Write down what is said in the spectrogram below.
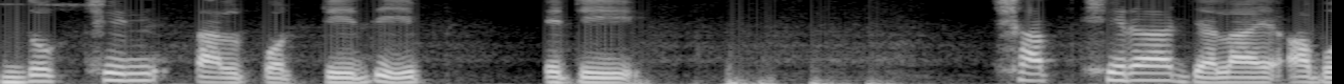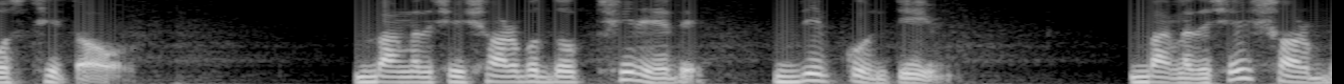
দক্ষিণ তালপট্টি দ্বীপ এটি সাতক্ষীরা জেলায় অবস্থিত। বাংলাদেশের সর্বদক্ষিণের দ্বীপ কোনটি বাংলাদেশের সর্ব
